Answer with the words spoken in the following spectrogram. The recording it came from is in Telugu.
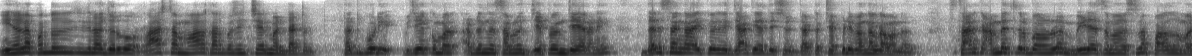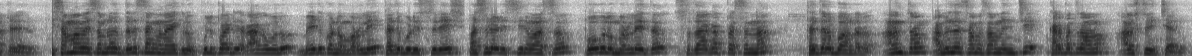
ఈ నెల పంతొమ్మిది తేదీన జరుగు రాష్ట్ర Mala corporation chairman doctor Peddapudi Vijay Kumar అభినందన సభను జయప్రదం చేయాలని దళిత సంఘ ఐక్యవేదిక జాతీయ అధ్యక్షుడు డాక్టర్ చెప్పిడి వెంగళరావు అన్నారు. స్థానిక అంబేద్కర్ భవనంలో మీడియా సమావేశంలో పాల్గొని మాట్లాడారు. ఈ సమావేశంలో దళిత సంఘ నాయకులు పులిపాటి రాఘవులు మేడికొండ మురళి పెద్దపూడి సురేష్ పసులేడి శ్రీనివాసరావు పోగుల మురళీధర్ సుధాకర్ ప్రసన్న తదితరులు బాగున్నారు అనంతరం అభినందన సభ సంబంధించి కరపత్రాలను ఆవిష్కరించారు.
